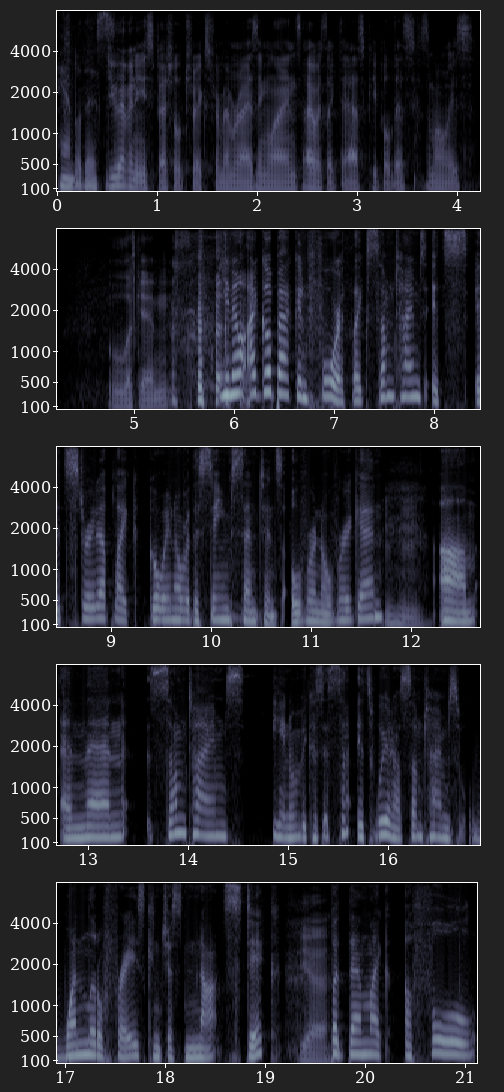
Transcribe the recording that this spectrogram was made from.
handle this. Do you have any special tricks for memorizing lines? I always like to ask people this because I'm always looking. you know, I go back and forth. Like sometimes it's it's straight up like going over the same sentence over and over again, Mm-hmm. um, and then sometimes you know because it's it's weird how sometimes one little phrase can just not stick, yeah. but then like a full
